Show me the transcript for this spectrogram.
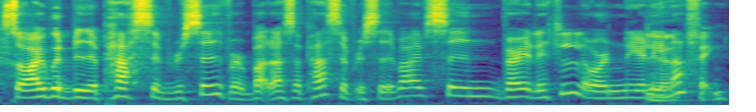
So I would be a passive receiver, but as a passive receiver, I've seen very little or nearly Yeah. nothing.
